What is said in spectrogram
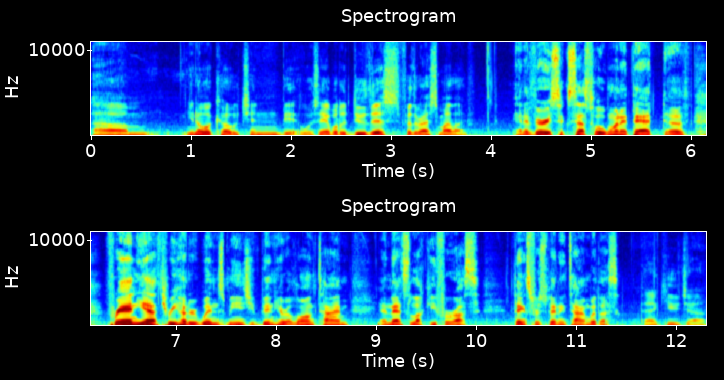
um, you know, a coach and be, was able to do this for the rest of my life. and a very successful one at that. Uh, Fran, yeah, 300 wins means you've been here a long time, and that's lucky for us. Thanks for spending time with us. Thank you, John.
